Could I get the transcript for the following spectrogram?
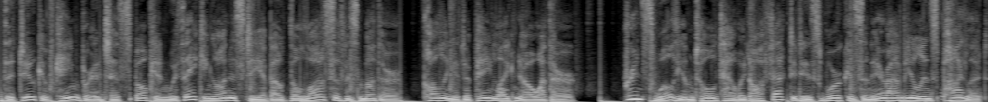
The Duke of Cambridge has spoken with aching honesty about the loss of his mother, calling it a pain like no other. Prince William told how it affected his work as an air ambulance pilot,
